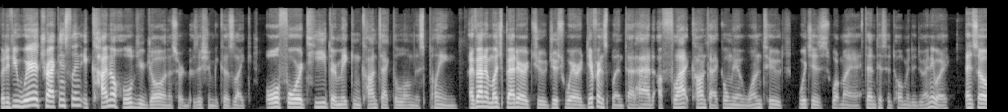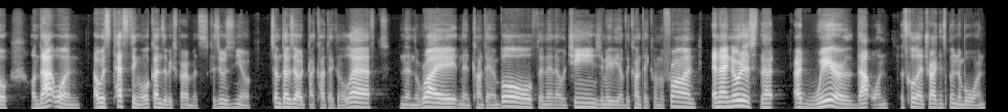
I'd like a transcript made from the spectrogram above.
But if you wear a tracking splint, it kind of holds your jaw in a certain position because like all four teeth are making contact along this plane. I found it much better to just wear a different splint that had a flat contact only on one tooth, which is what my dentist had told me to do anyway. And so on that one, I was testing all kinds of experiments because it was, you know, sometimes I would contact on the left and then the right and then contact on both. And then I would change and maybe have the contact on the front. And I noticed that I'd wear that one. Let's call that tracking splint number one.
